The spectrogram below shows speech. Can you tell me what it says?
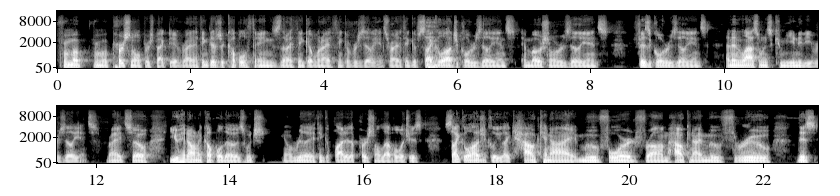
from a from a personal perspective right i think there's a couple of things that i think of when i think of resilience right i think of mm-hmm. psychological mm-hmm. resilience emotional resilience physical resilience and then the last one is community resilience right so you hit on a couple of those which you know really i think apply to the personal level which is psychologically like how can i move forward from how can i move through this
